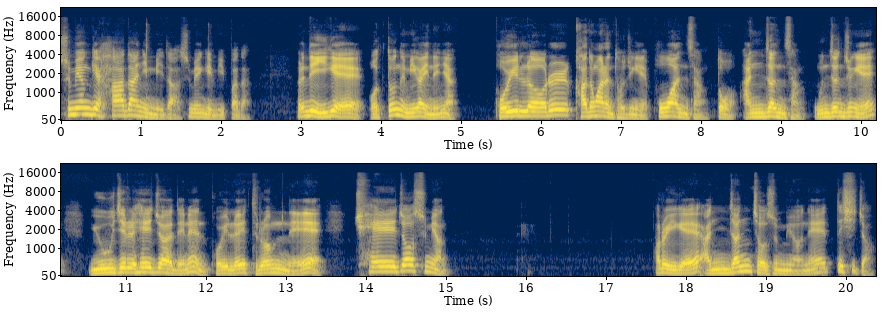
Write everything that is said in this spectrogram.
수면계 하단입니다. 수면계 밑바닥. 그런데 이게 어떤 의미가 있느냐? 보일러를 가동하는 도중에 보안상 또 안전상 운전 중에 유지를 해줘야 되는 보일러의 드럼 내에 최저 수면 바로 이게 안전 저수면의 뜻이죠.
